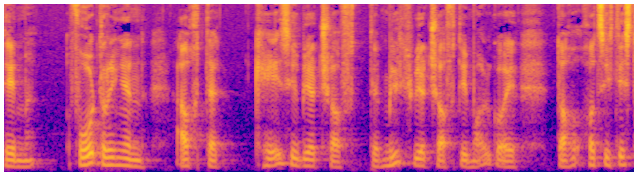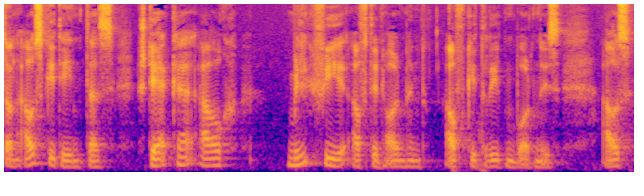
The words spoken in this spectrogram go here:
dem Vordringen auch der Käsewirtschaft, der Milchwirtschaft im Allgäu, da hat sich das dann ausgedehnt, dass stärker auch Milchvieh auf den Almen aufgetrieben worden ist. Aus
